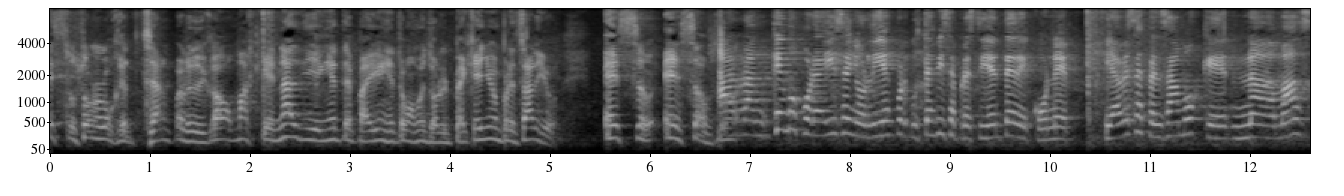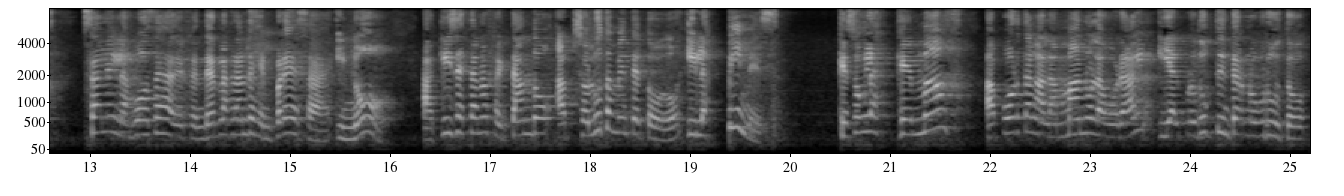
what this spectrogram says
esos son los que se han perjudicado más que nadie en este país en este momento, el pequeño empresario. Eso, eso. Arranquemos por ahí, señor Díez, porque usted es vicepresidente de CONEP. Y a veces pensamos que nada más salen las voces a defender las grandes empresas. Y no, aquí se están afectando absolutamente todo. Y las pymes, que son las que más aportan a la mano laboral y al Producto Interno Bruto,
